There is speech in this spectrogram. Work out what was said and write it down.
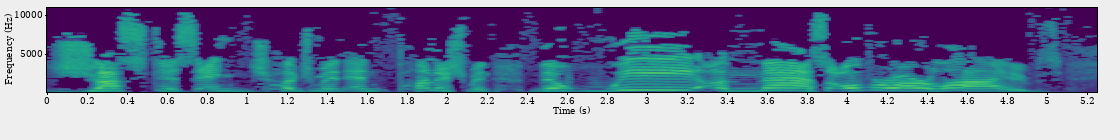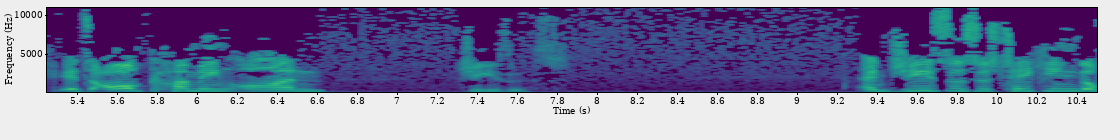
justice and judgment and punishment that we amass over our lives. It's all coming on Jesus. And Jesus is taking the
